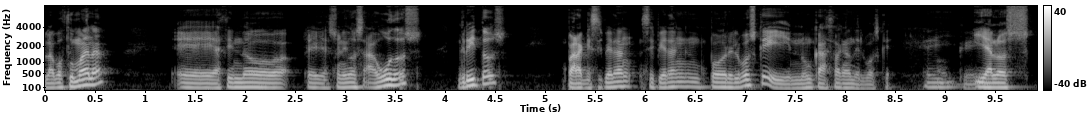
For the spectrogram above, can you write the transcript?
la voz humana, eh, haciendo eh, sonidos agudos, gritos, para que se pierdan, se pierdan por el bosque y nunca salgan del bosque. Y a los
